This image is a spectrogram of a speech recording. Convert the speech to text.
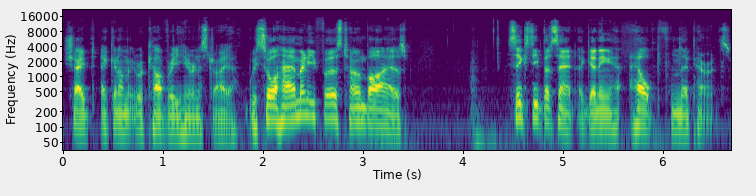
shaped economic recovery here in Australia. We saw how many first home buyers, 60%, are getting help from their parents.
